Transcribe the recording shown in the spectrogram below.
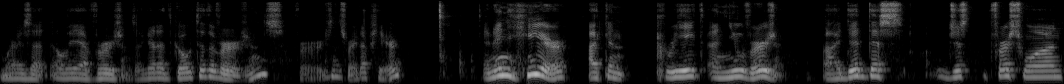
where is that? Oh yeah versions. I gotta go to the versions. Versions right up here. And in here I can create a new version. I did this just first one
